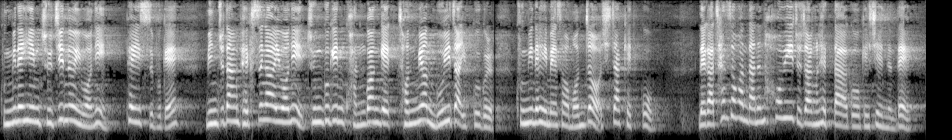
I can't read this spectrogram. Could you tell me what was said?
국민의힘 주진우 의원이 페이스북에 민주당 백승하 의원이 중국인 관광객 전면 무이자 입국을 국민의힘에서 먼저 시작했고 내가 찬성한다는 허위 주장을 했다고 게시했는데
